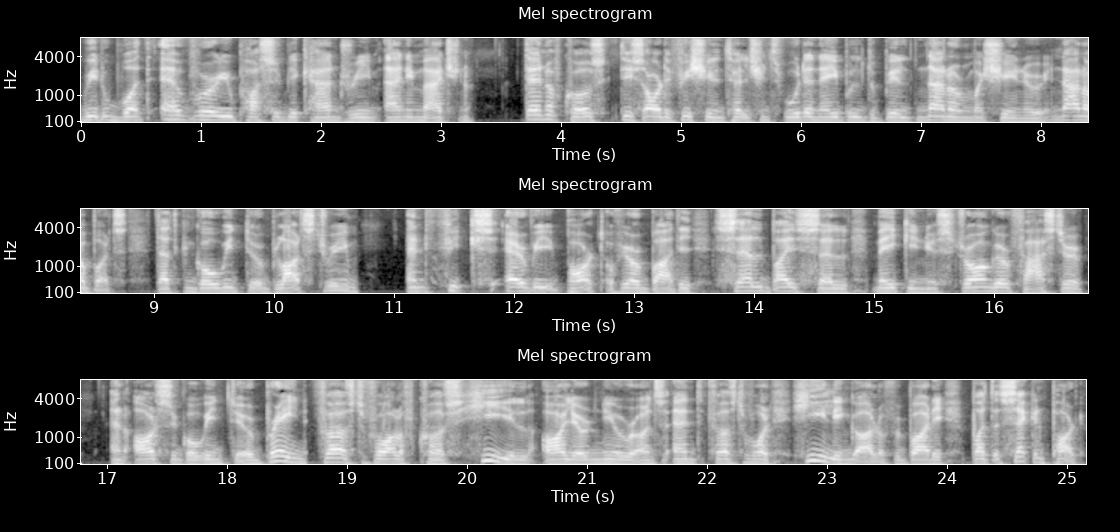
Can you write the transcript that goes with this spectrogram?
with whatever you possibly can dream and imagine. Then, of course, this artificial intelligence would enable to build nanomachinery, nanobots that can go into your bloodstream and fix every part of your body cell by cell, making you stronger, faster, and also go into your brain. First of all, of course, heal all your neurons and first of all, healing all of your body. But the second part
